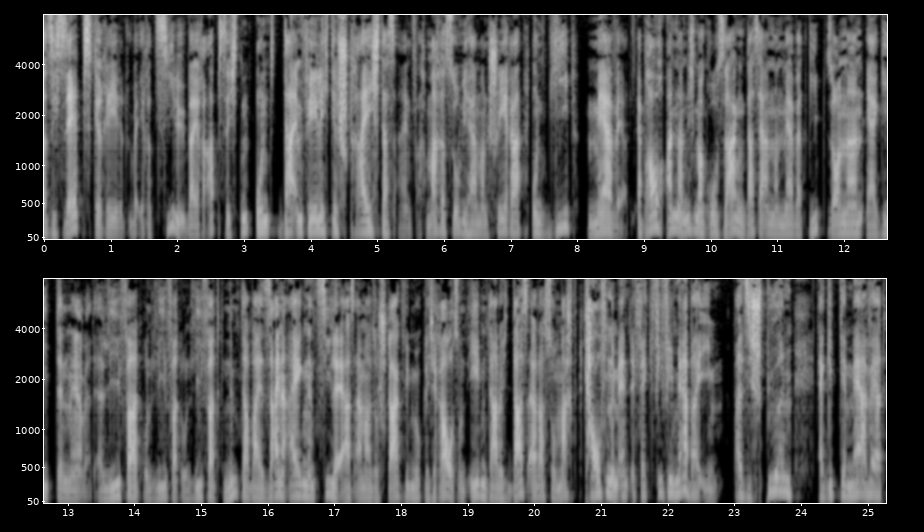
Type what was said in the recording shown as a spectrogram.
über sich selbst geredet, über ihre Ziele, über ihre Absichten und da empfehle ich dir, streich das einfach. Mach es so wie Hermann Scherer und gib Mehrwert. Er braucht anderen nicht mal groß sagen, dass er anderen Mehrwert gibt, sondern er gibt den Mehrwert. Er liefert und liefert und liefert, nimmt dabei seine eigenen Ziele erst einmal so stark wie möglich raus und eben dadurch, dass er das so macht, kaufen im Endeffekt viel, viel mehr bei ihm weil sie spüren, er gibt dir Mehrwert,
